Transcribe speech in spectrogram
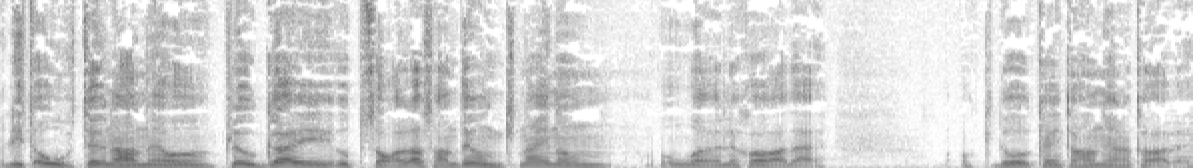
lite otur när han är och pluggar i Uppsala så han drunknar i någon å eller sjö där. Och då kan inte han gärna ta över.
